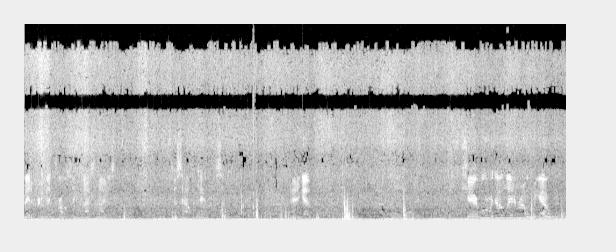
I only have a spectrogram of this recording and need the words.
made a pretty good crossing last night as- just south of Tampa. So there you go. Share more with y'all later on. We go.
